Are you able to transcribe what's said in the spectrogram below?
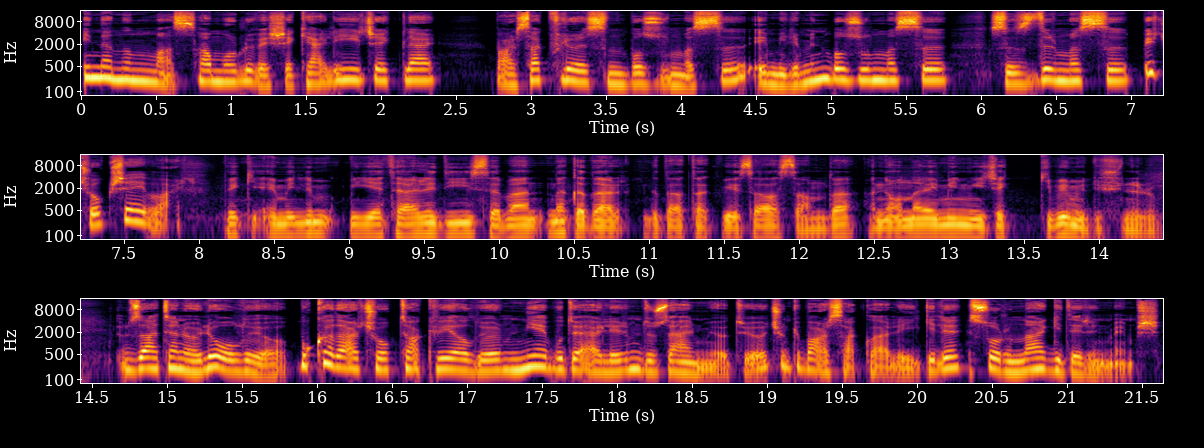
inanılmaz hamurlu ve şekerli yiyecekler, bağırsak florasının bozulması, emilimin bozulması, sızdırması birçok şey var. Peki emilim yeterli değilse ben ne kadar gıda takviyesi alsam da hani onlar emilmeyecek gibi mi düşünürüm? zaten öyle oluyor. Bu kadar çok takviye alıyorum. Niye bu değerlerim düzelmiyor diyor. Çünkü bağırsaklarla ilgili sorunlar giderilmemiş.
